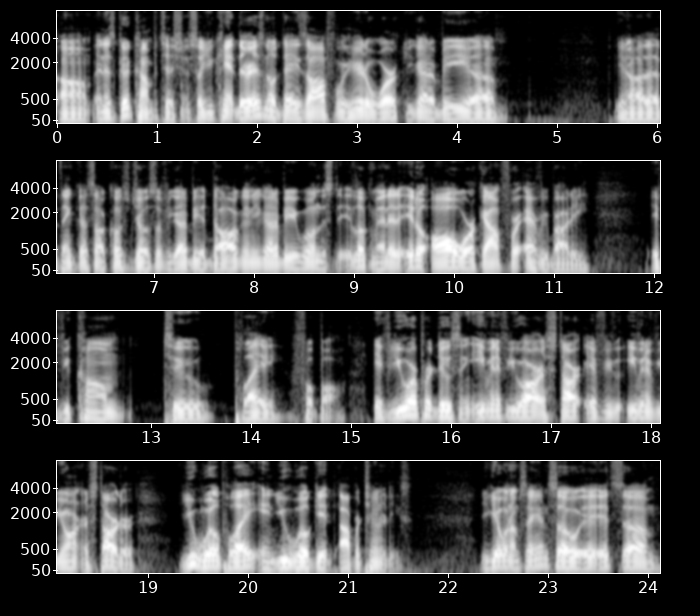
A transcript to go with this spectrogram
um, and it's good competition. So you can't. There is no days off. We're here to work. You got to be. Uh, you know, I think that's all Coach Joseph. You got to be a dog, and you got to be willing to look, man. It, it'll all work out for everybody if you come to play football. If you are producing, even if you are a start, if you even if you aren't a starter, you will play and you will get opportunities. You get what I'm saying? So it, it's, um,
